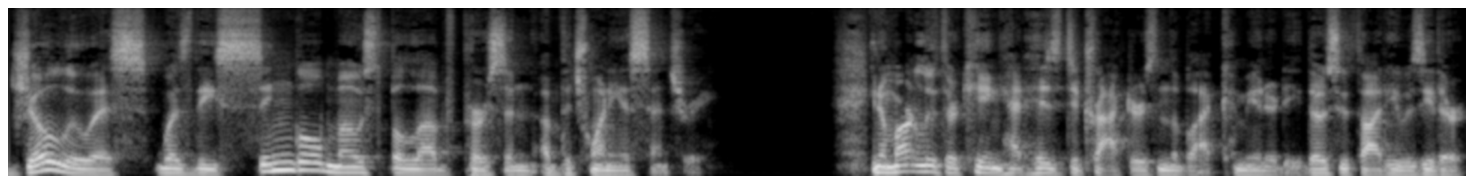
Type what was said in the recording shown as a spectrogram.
Joe Louis was the single most beloved person of the 20th century. You know, Martin Luther King had his detractors in the black community, those who thought he was either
